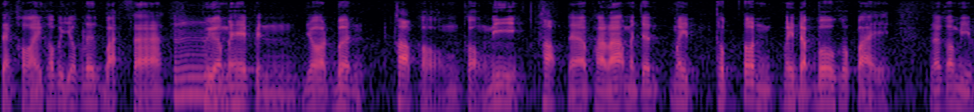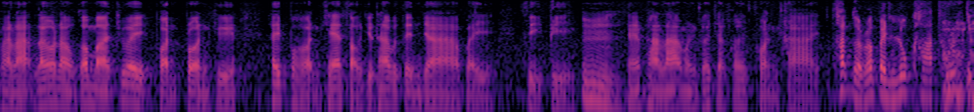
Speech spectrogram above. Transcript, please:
แต่ขอให้เขาไปยกเลิกบัตรซะอืมเพื่อไม่ให้เป็นยอดเบิ้ลครับของของหนี้ครับนะภาระมันจะไม่ ทบต้นไม่ดับเบิลเข้าไป แล้วก็มีภาระแล้วเราก็มาช่วยผ่อนปลนคือให้ผ่อนแค่ 2.5%ยาวไป 4 ปีอืมนั้นภาระมันก็จะค่อยผ่อนคลาย ถ้าเกิดว่าเป็นลูกค้าธุรกิจ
